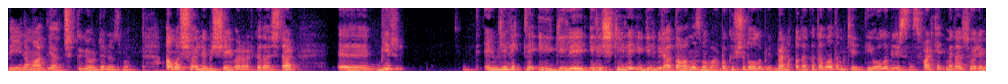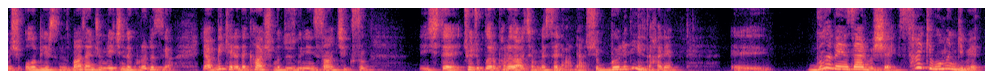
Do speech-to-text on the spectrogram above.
Ve yine maddiyat çıktı gördünüz mü? Ama şöyle bir şey var arkadaşlar. E, bir evlilikle ilgili, ilişkiyle ilgili bir adağınız mı var? Bakın şu da olabilir. Ben adak atamadım ki diye olabilirsiniz. Fark etmeden söylemiş olabilirsiniz. Bazen cümle içinde kurarız ya. Ya bir kere de karşıma düzgün insan çıksın. İşte çocuklara para dağıtacağım mesela. Yani şu böyle değil de hani e, buna benzer bir şey. Sanki bunun gibi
